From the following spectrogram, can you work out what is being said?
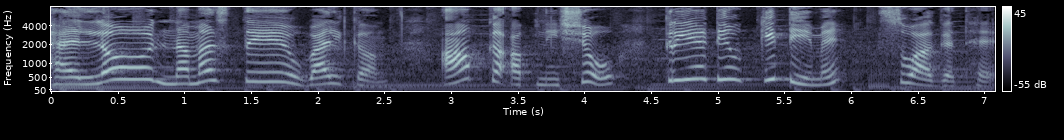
हेलो, नमस्ते, वेलकम। आपका अपनी शो क्रिएटिव किटी में स्वागत है।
